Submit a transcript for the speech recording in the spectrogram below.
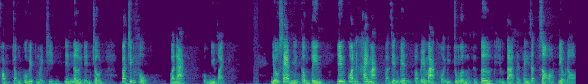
phòng chống Covid-19 đến nơi đến chốn và chính phủ và đảng cũng như vậy. Nếu xem những thông tin liên quan đến khai mạc và diễn biến và bế mạc Hội nghị Trung ương lần thứ tư thì chúng ta sẽ thấy rất rõ điều đó.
